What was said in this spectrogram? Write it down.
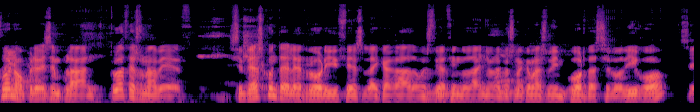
Bueno, pero es en plan, tú lo haces una vez. Si te das cuenta del error y dices, la he cagado, estoy haciendo daño a la persona que más me importa, se lo digo, Sí.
